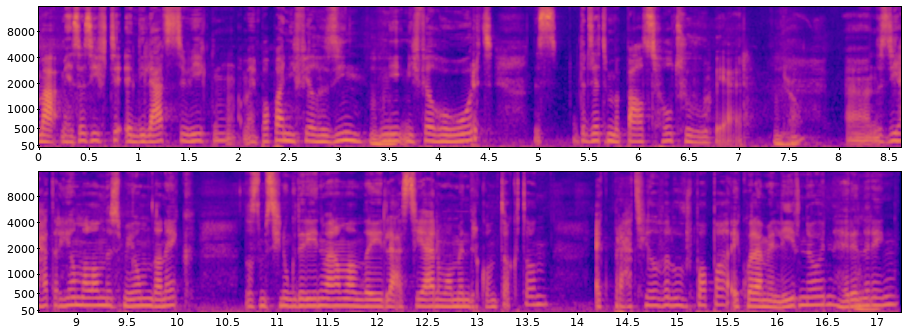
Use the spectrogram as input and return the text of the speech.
Maar mijn zus heeft in die laatste weken mijn papa niet veel gezien, niet, niet veel gehoord. Dus er zit een bepaald schuldgevoel bij haar. Ja. Uh, dus die gaat er helemaal anders mee om dan ik. Dat is misschien ook de reden waarom dat je de laatste jaren wat minder contact dan. Ik praat heel veel over papa. Ik wil aan mijn leven houden, herinneringen.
